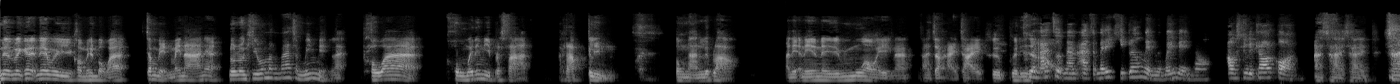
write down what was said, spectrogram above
เนี่ยมันก็เนี่ยมีคอมเมนต์บอกว่าจะเหม็นไหมนะเนี่ยนนท์คิดว่ามันน่าจะไม่เหม็นแหละ เพราะว่าคงไม่ได้มีประสาทรับกลิ่น ตรงนั้นหรือเปล่า อันนี้อันนี้ในมั่วเอาเองนะอาจจะหายใจคือเพื่อที่คืจะอณเอาจุดนั้นอาจจะไม่ได้คิดเรื่องเหม็นหรือไม่เหม็นเนาะเอาชีวิตรอดก่อน อ่าใช่ใช่ใช่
